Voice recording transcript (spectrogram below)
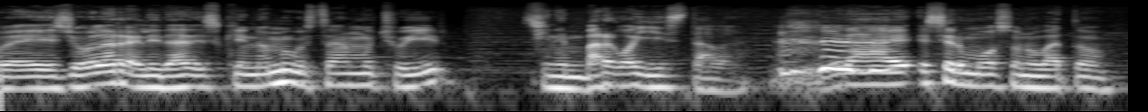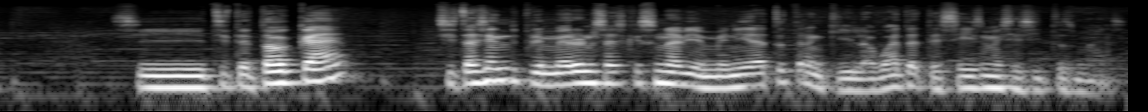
Pues yo la realidad es que no me gustaba mucho ir, sin embargo ahí estaba. Era, es hermoso, novato. Si, si te toca, si estás en el primero y no sabes que es una bienvenida, tú tranquilo, aguántate seis mesecitos más.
